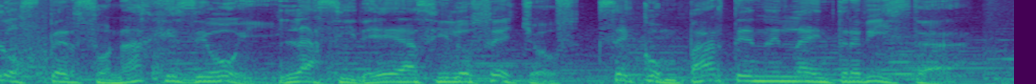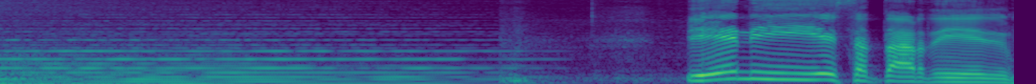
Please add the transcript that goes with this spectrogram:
Los personajes de hoy, las ideas y los hechos se comparten en la entrevista. Bien, y esta tarde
